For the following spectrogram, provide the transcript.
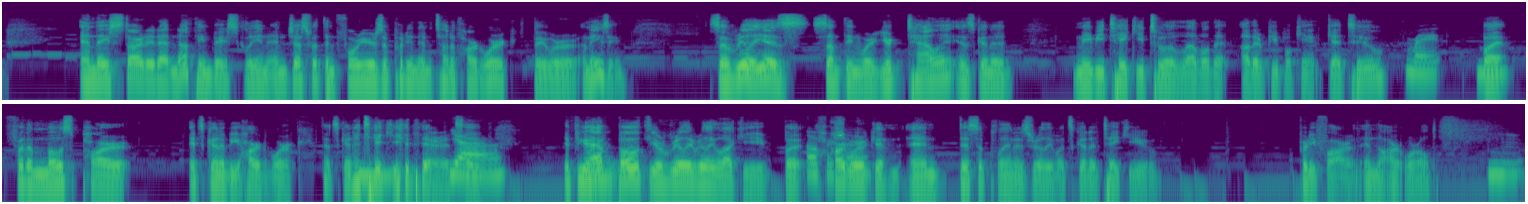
And they started at nothing basically. And, and just within four years of putting in a ton of hard work, they were amazing. So it really is something where your talent is going to maybe take you to a level that other people can't get to right but Mhm. for the most part it's going to be hard work that's going to take Mhm. you there it's yeah like if you have both you're really really lucky but Oh, hard sure. work and and discipline is really what's going to take you pretty far in the art world Mhm.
